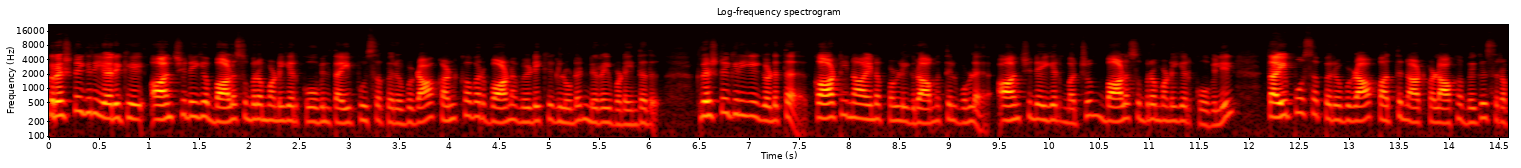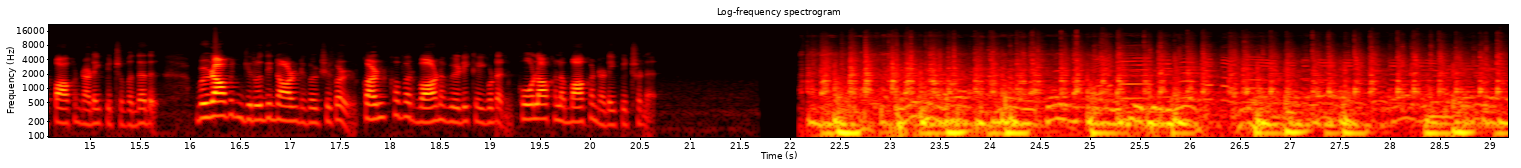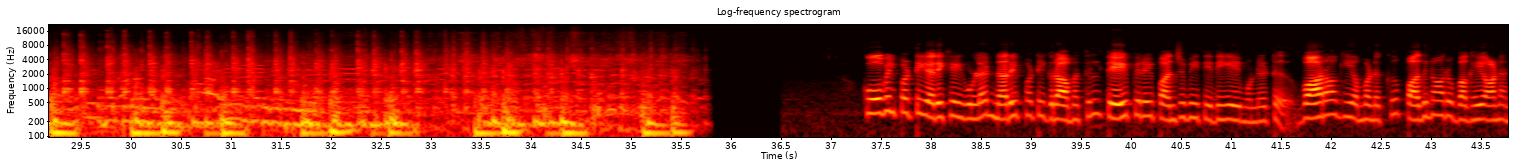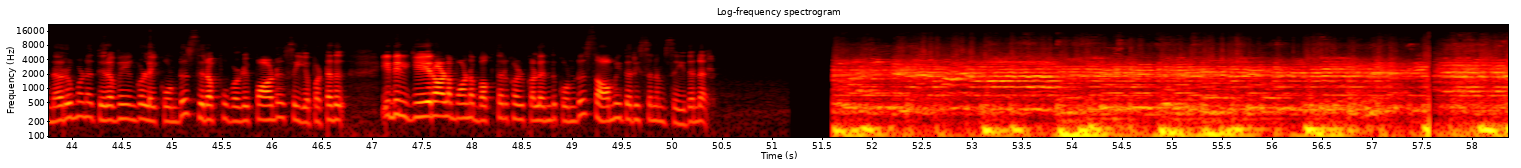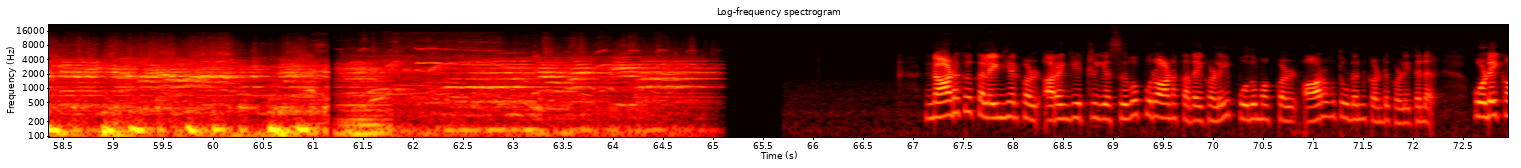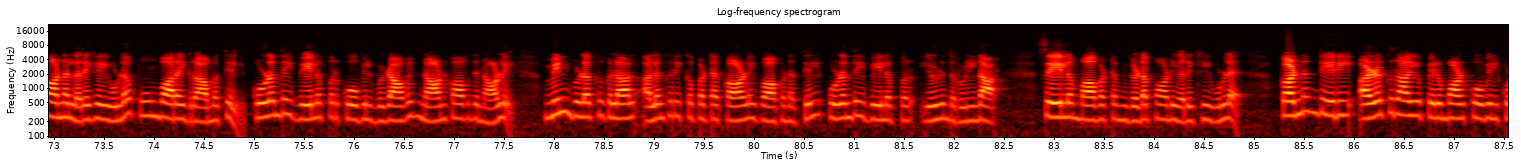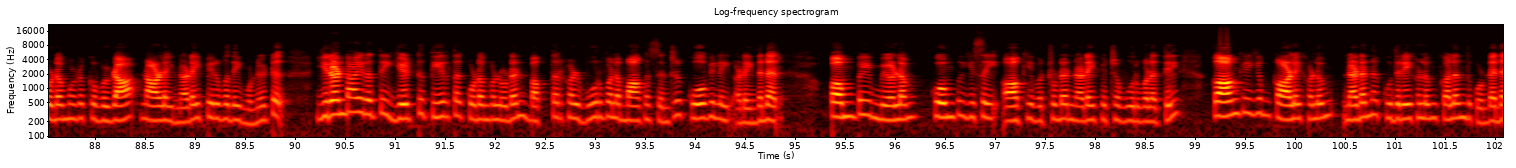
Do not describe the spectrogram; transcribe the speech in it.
கிருஷ்ணகிரி அருகே ஆஞ்சநேய பாலசுப்பிரமணியர் கோவில் தைப்பூச பெருவிழா கண்கவர் வான வேடிக்கைகளுடன் நிறைவடைந்தது. கிருஷ்ணகிரியை அடுத்த காட்டிநாயனப்பள்ளி கிராமத்தில் உள்ள ஆஞ்சநேயர் மற்றும் பாலசுப்பிரமணியர் கோவிலில் தைப்பூச பெருவிழா பத்து நாட்களாக வெகு சிறப்பாக நடைபெற்று வந்தது. விழாவின் இறுதி நாள் நிகழ்ச்சிகள் கண்கவர் வான வேடிக்கையுடன் கோலாகலமாக நடைபெற்றன. கோவில்பட்டி அருகேயுள்ள நரிப்பட்டி கிராமத்தில் தேய்பிறை பஞ்சமி திதியை முன்னிட்டு வாராகி அம்மனுக்கு பதினாறு வகையான நறுமண திரவியங்களை கொண்டு சிறப்பு வழிபாடு செய்யப்பட்டது. இதில் ஏராளமான பக்தர்கள் கலந்து கொண்டு சாமி தரிசனம் செய்தனர். நாடக கலைஞர்கள் அரங்கேற்றிய சிவபுராண கதைகளை பொதுமக்கள் ஆர்வத்துடன் கண்டுகளித்தனர். கொடைக்கானல் அருகேயுள்ள பூம்பாறை கிராமத்தில் குழந்தை வேலப்பர் கோவில் விழாவின் நான்காவது நாளில் மின் விளக்குகளால் அலங்கரிக்கப்பட்ட காளை வாகனத்தில் குழந்தை வேலப்பர் எழுந்தருளினார். சேலம் மாவட்டம் எடப்பாடி அருகேயுள்ள கண்ணந்தேரி அழகுராய பெருமாள் கோவில் குடமுழுக்கு விழா நாளை நடைபெறுவதை முன்னிட்டு இரண்டாயிரத்து எட்டு தீர்த்த குடங்களுடன் பக்தர்கள் ஊர்வலமாக சென்று கோவிலை அடைந்தனர். பம்பை மேளம் கொம்பு இசை ஆகியவற்றுடன் நடைபெற்ற ஊர்வலத்தில் காங்கேயம் காளைகளும் நடன குதிரைகளும் கலந்து கொண்டன.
